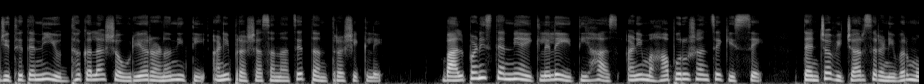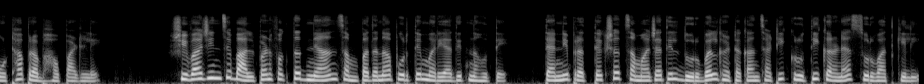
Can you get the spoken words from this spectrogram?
जिथे त्यांनी युद्धकला शौर्य रणनीती आणि प्रशासनाचे तंत्र शिकले. बालपणीच त्यांनी ऐकलेले इतिहास आणि महापुरुषांचे किस्से त्यांच्या विचारसरणीवर मोठा प्रभाव पाडले. शिवाजींचे बालपण फक्त ज्ञान संपादनापुरते मर्यादित नव्हते. त्यांनी प्रत्यक्षात समाजातील दुर्बल घटकांसाठी कृती करण्यास सुरुवात केली.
